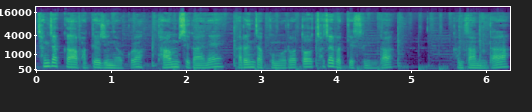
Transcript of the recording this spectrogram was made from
창작가 박대준이었고요. 다음 시간에 다른 작품으로 또 찾아뵙겠습니다. 감사합니다.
